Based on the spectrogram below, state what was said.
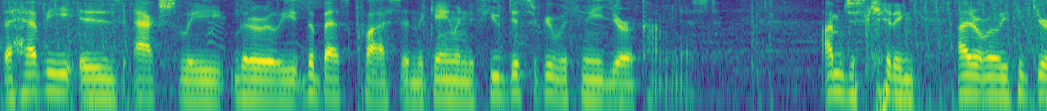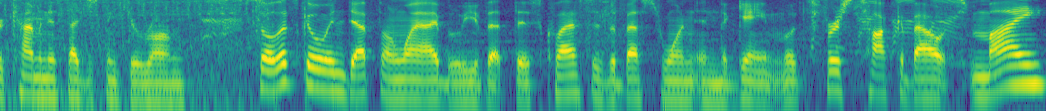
The Heavy is actually literally the best class in the game, and if you disagree with me, you're a communist. I'm just kidding. I don't really think you're a communist, I just think you're wrong. So let's go in depth on why I believe that this class is the best one in the game. Let's first talk about my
